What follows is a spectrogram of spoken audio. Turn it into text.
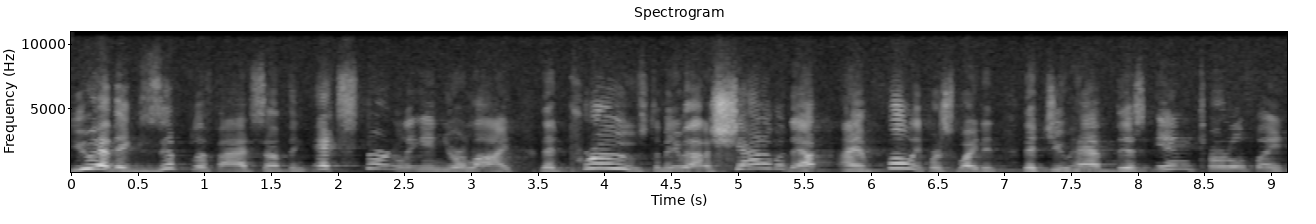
You have exemplified something externally in your life that proves to me, without a shadow of a doubt, I am fully persuaded that you have this internal faith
